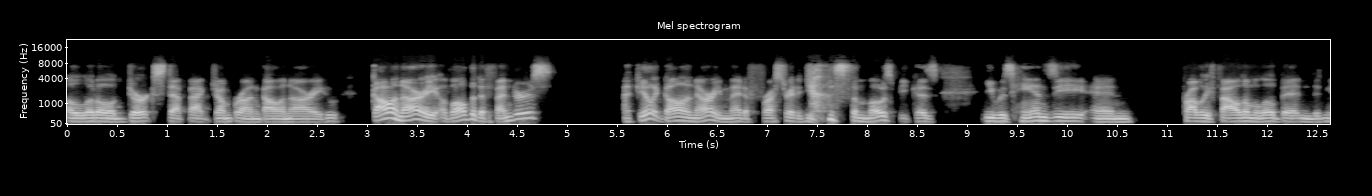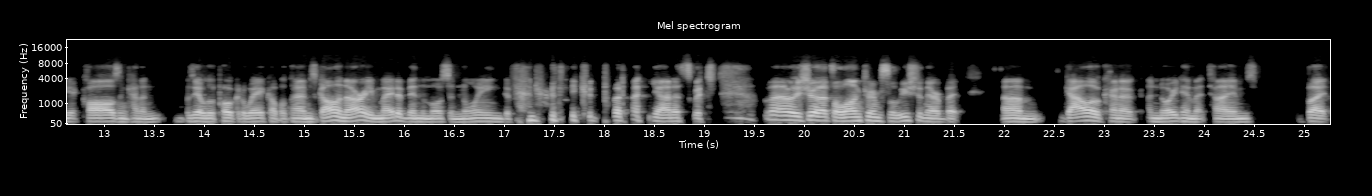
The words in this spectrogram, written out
a little Dirk step back jumper on Gallinari, who Gallinari, of all the defenders, I feel like Gallinari might have frustrated Giannis the most because he was handsy and probably fouled him a little bit and didn't get calls and kind of was able to poke it away a couple times. Gallinari might have been the most annoying defender they could put on Giannis, which I'm not really sure that's a long term solution there. But um, Gallo kind of annoyed him at times. But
